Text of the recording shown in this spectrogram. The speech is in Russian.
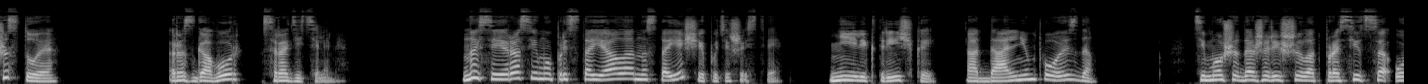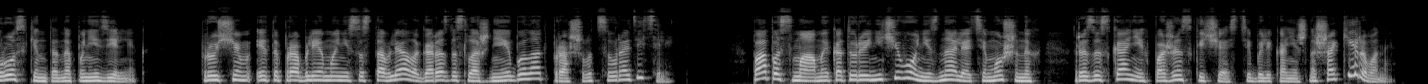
Шестое. Разговор с родителями. На сей раз ему предстояло настоящее путешествие. Не электричкой, а дальним поездом. Тимоша даже решил отпроситься у Роскинда на понедельник. Впрочем, эта проблема не составляла, гораздо сложнее было отпрашиваться у родителей. Папа с мамой, которые ничего не знали о Тимошиных разысканиях по женской части, были, конечно, шокированы.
